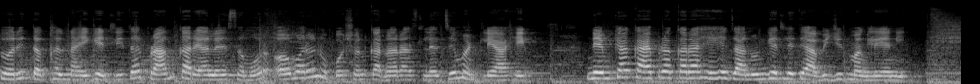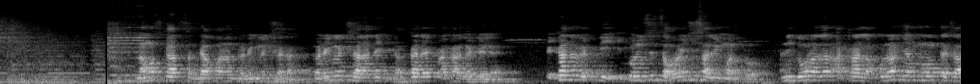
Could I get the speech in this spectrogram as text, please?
त्वरित दखल नाही घेतली तर प्रांत कार्यालयासमोर अमरण उपोषण करणार असल्याचे म्हटले आहे. नेमक्या काय प्रकार आहे हे जाणून घेतले ते अभिजित मांगले यांनी. नमस्कार सध्या आपण गडिंग्लज शहरात. गडिंग्लज शहरात एक धक्कादायक प्रकार घडलेला आहे. एखादा व्यक्ती एकोणीसशे चौऱ्याऐंशी साली मरतो आणि दोन हजार अठराला पुनर्जन्म होऊन त्याच्या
